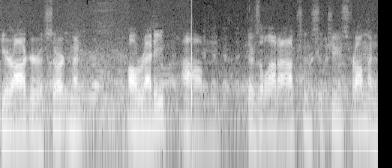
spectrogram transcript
your auger assortment already. Um, there's a lot of options to choose from, and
